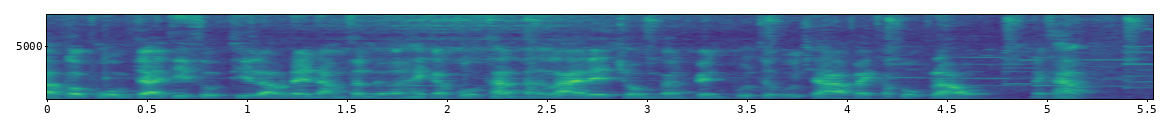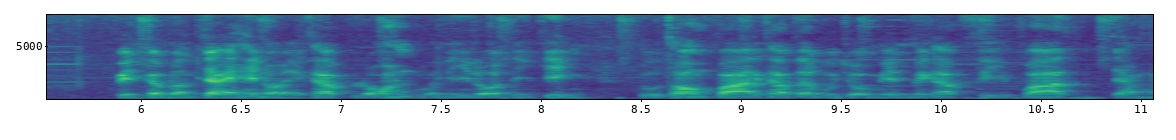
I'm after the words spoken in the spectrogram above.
เราก็ภูมิใจที่สุดที่เราได้นำเสนอให้กับพวกท่านทั้งหลายได้ชมกันเป็นพุทธบูชาไปกับพวกเรานะครับ เป็นกำลังใจให้หน่อยครับ ร้อนวันนี้ร้อนจริงๆ ดูท้องฟ้านะครับท่านผู้ชมเห็นไหมครับ สีฟ้าแจ่ม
